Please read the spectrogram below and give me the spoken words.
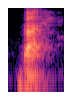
Bye.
